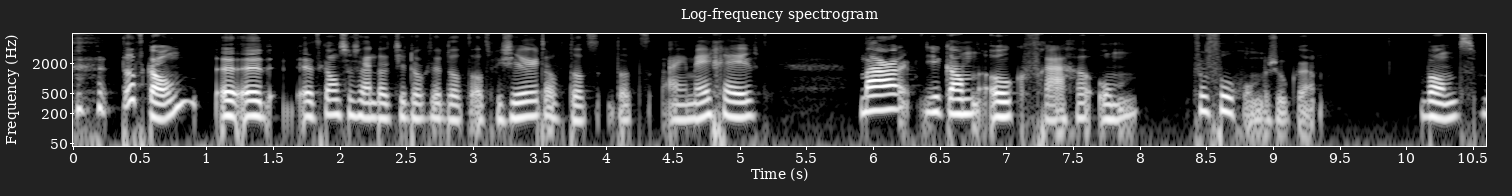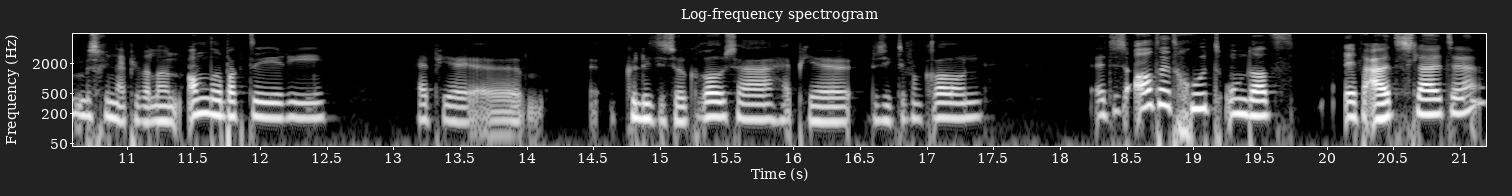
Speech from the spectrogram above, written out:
dat kan. Uh, uh, het kan zo zijn dat je dokter dat adviseert of dat, dat aan je meegeeft. Maar je kan ook vragen om vervolgonderzoeken. Want misschien heb je wel een andere bacterie. Heb je uh, colitis ulcerosa? Heb je de ziekte van Crohn? Het is altijd goed om dat even uit te sluiten.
